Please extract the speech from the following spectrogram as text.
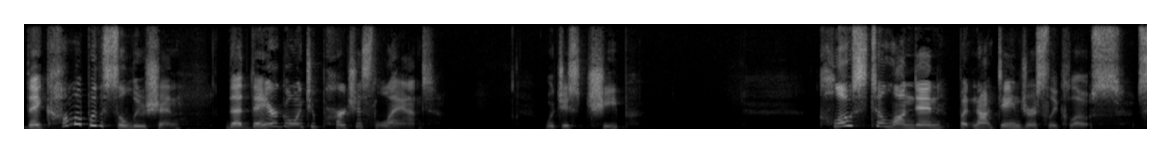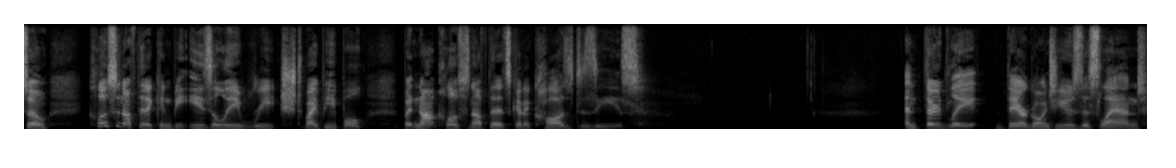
they come up with a solution that they are going to purchase land, which is cheap, close to London, but not dangerously close. So, close enough that it can be easily reached by people, but not close enough that it's going to cause disease. And thirdly, they are going to use this land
